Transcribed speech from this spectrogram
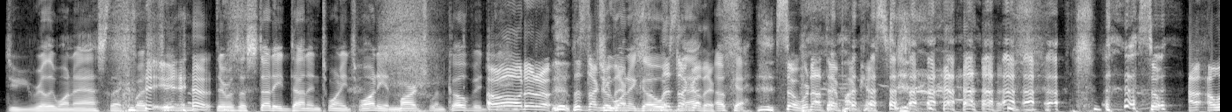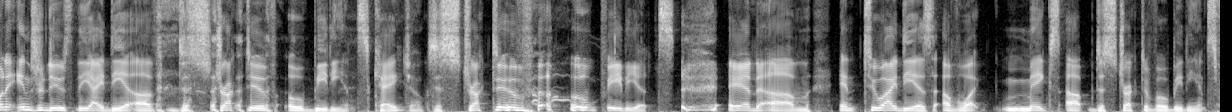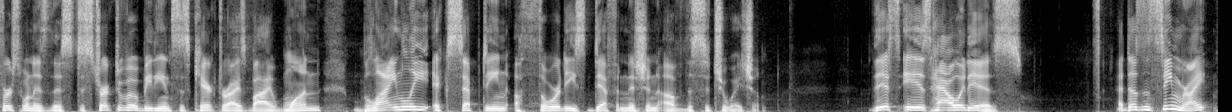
Do you really want to ask that question? Yeah. There was a study done in 2020 in March when COVID. Oh came. no, no, let's not Do go you there. wanna go Let's not go there. Okay. So we're not that podcast. so I, I want to introduce the idea of destructive obedience. Okay, Jokes. Destructive obedience, and um, and two ideas of what makes up destructive obedience. First one is this: destructive obedience is characterized by one blindly accepting authority's definition of the situation. This is how it is. That doesn't seem right.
